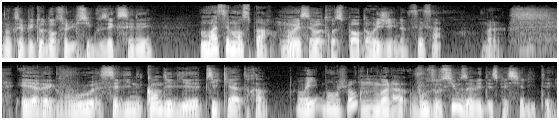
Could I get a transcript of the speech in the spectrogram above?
Donc c'est plutôt dans celui-ci que vous excellez Moi, c'est mon sport. Oui, c'est votre sport d'origine. C'est ça. Voilà. Et avec vous, Céline Candilier, psychiatre. Oui, bonjour. Voilà. Vous aussi, vous avez des spécialités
